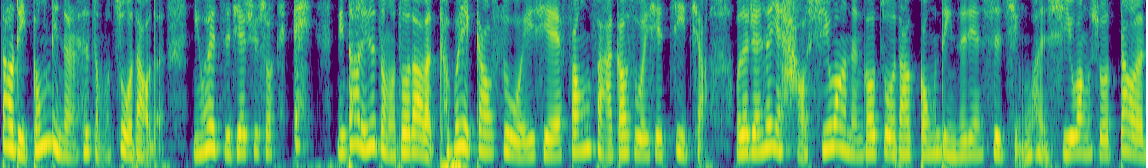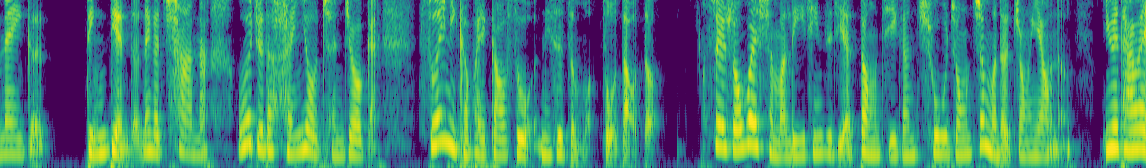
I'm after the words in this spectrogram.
到底攻顶的人是怎么做到的？你会直接去说，哎，你到底是怎么做到的？可不可以告诉我一些方法，告诉我一些技巧？我的人生也好希望能够做到攻顶这件事情，我很希望说到了那个。顶点的那个刹那，我会觉得很有成就感。所以你可不可以告诉我你是怎么做到的？所以说，为什么厘清自己的动机跟初衷这么的重要呢？因为它会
